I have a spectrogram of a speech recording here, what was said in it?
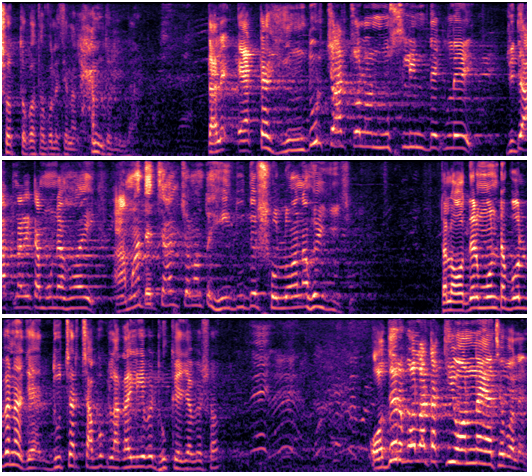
সত্য কথা বলেছেন আলহামদুলিল্লাহ। তাহলে একটা হিন্দুর চাল চলন মুসলিম দেখলে যদি আপনার এটা মনে হয় আমাদের চাল চলন তো হিন্দুদের ষোলো আনা হয়ে গিয়েছে। তাহলে ওদের মনটা বলবে না যে দু চার চাবুক লাগাইলে এবার ঢুকে যাবে সব? ওদের বলাটা কি অন্যায় আছে বলেন?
